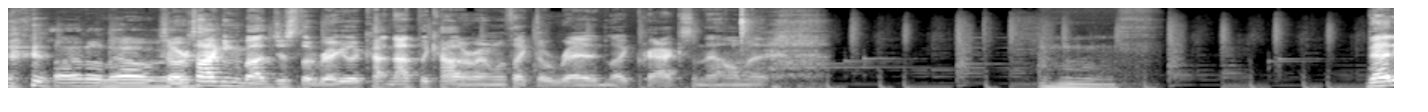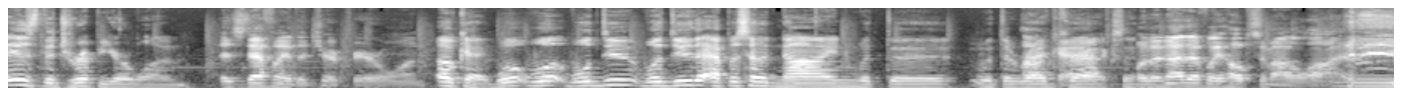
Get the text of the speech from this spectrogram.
I don't know. So we're talking about just the regular cut, not the Kylo Ren with like the red like cracks in the helmet. Hmm. That is the drippier one. It's definitely the drippier one. Okay, we'll we'll we'll do we'll do the episode nine with the with the red Okay. cracks. In Well, then that definitely helps him out a lot. I'm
